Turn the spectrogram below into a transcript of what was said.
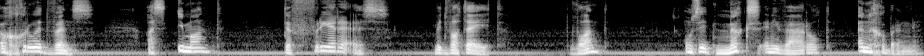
'n groot wins as iemand tevrede is met wat hy het. Want ons het niks in die wêreld ingebring nie.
